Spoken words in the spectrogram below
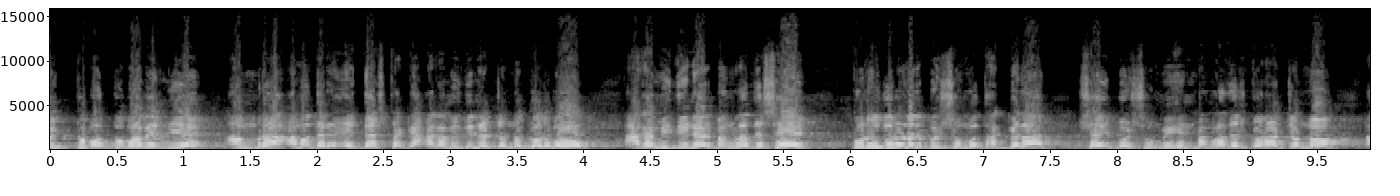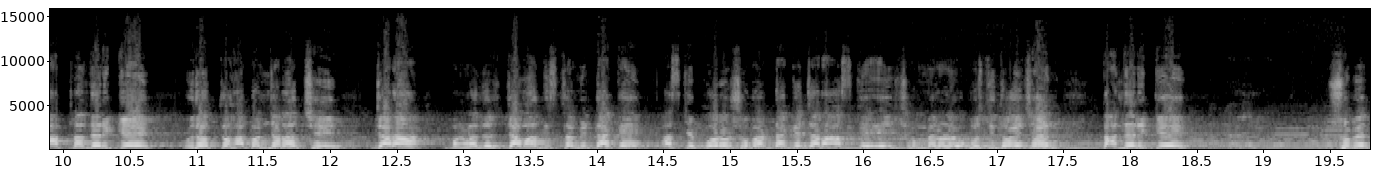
ঐক্যবদ্ধভাবে নিয়ে আমরা আমাদের এই দেশটাকে আগামী দিনের জন্য গড়ব। আগামী দিনের বাংলাদেশে কোনো ধরনের বৈষম্য থাকবে না। সেই বৈষম্যহীন বাংলাদেশ গড়ার জন্য আপনাদেরকে উদত্ত আহ্বান জানাচ্ছি, যারা বাংলাদেশ জামাত ইসলামীর ডাকে, আজকে পৌরসভার ডাকে, যারা আজকে এই সম্মেলনে উপস্থিত হয়েছেন তাদেরকে শুভেচ্ছা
